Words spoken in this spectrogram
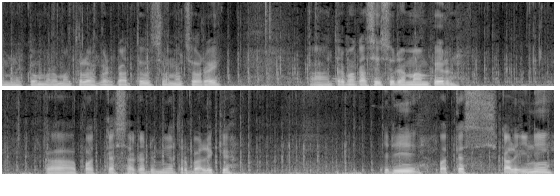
Assalamualaikum warahmatullahi wabarakatuh. Selamat sore. Uh, terima kasih sudah mampir ke podcast Akademia Terbalik ya. Jadi podcast kali ini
